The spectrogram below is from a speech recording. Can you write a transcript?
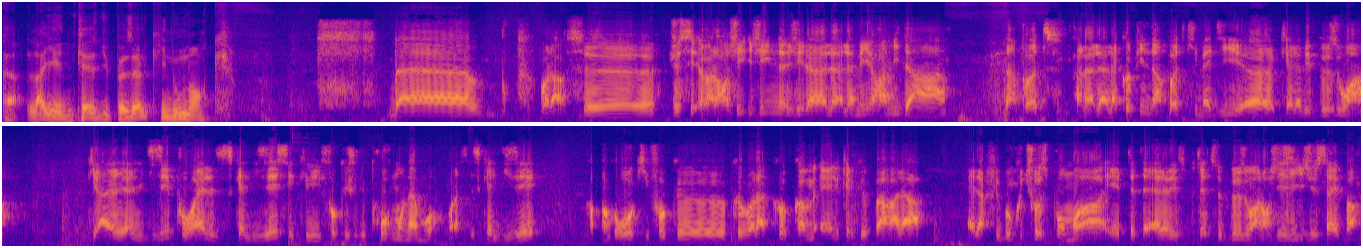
Ah, là, il y a une pièce du puzzle qui nous manque. Ben, voilà. Je sais. Alors, j'ai la, la, meilleure amie d'un d'un pote, enfin la, la, copine d'un pote qui m'a dit euh, qu'elle avait besoin, elle disait pour elle, ce qu'elle disait, c'est qu'il faut que je lui prouve mon amour. Voilà, c'est ce qu'elle disait. En gros, qu'il faut que, que voilà, comme elle quelque part, elle a, elle a fait beaucoup de choses pour moi et peut-être elle avait peut-être ce besoin. Alors je ne savais pas,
